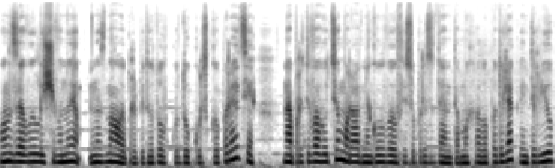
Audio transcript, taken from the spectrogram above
Вони заявили, що вони не знали про підготовку до курської операції. На противагу цьому радник голови офісу президента Михайло Подоляк в інтерв'ю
